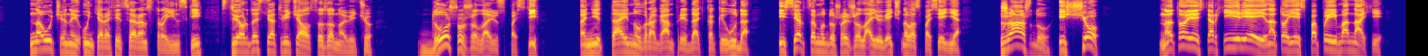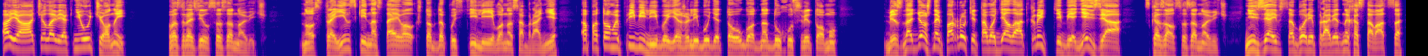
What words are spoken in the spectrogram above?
Наученный унтер-офицером Строинский с твердостью отвечал Сазановичу, «Душу желаю спасти, а не тайну врагам предать, как Иуда, и сердцем и душой желаю вечного спасения. Жажду, ищу. На то есть архиереи, на то есть попы и монахи, а я человек не ученый, — возразил Сазанович. Но Строинский настаивал, чтоб допустили его на собрание, а потом и привели бы, ежели будет то угодно Духу Святому. «Безнадежной поруки того дела открыть тебе нельзя», — сказал Сазанович. Нельзя и в соборе праведных оставаться.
